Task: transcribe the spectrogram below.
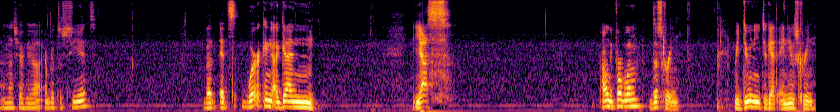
I'm not sure if you are able to see it but it's working again. Yes. Only problem, the screen. We do need to get a new screen.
